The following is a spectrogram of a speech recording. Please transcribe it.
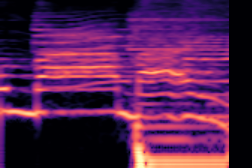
around my mind.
